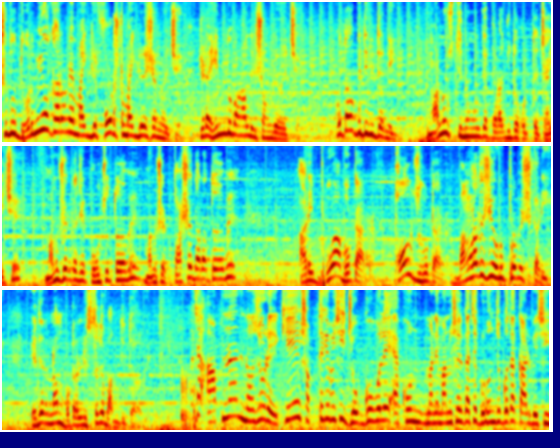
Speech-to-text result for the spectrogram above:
শুধু ধর্মীয় কারণে মাইগ্রে ফোর্সড মাইগ্রেশন হয়েছে, যেটা হিন্দু বাঙালির সঙ্গে হয়েছে। কোথাও পৃথিবীতে নেই। মানুষ তৃণমূলকে পরাজিত করতে চাইছে, মানুষের কাছে পৌঁছতে হবে, মানুষের পাশে দাঁড়াতে হবে। আর এই ভুয়া ভোটার ফলস ভোটার, বাংলাদেশি অনুপ্রবেশকারী, এদের নাম ভোটার লিস্ট থেকে বাদ দিতে হবে। আচ্ছা আপনার নজরে কে সব থেকে বেশি যোগ্য বলে এখন মানে মানুষের কাছে গ্রহণযোগ্যতা কার বেশি?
